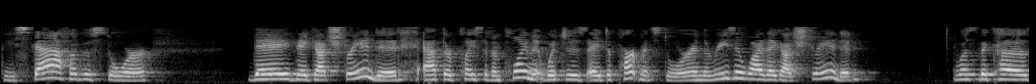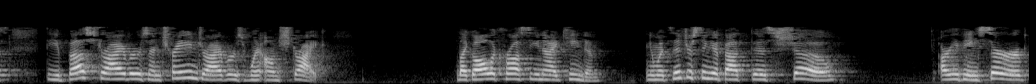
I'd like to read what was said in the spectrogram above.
the staff of the store they they got stranded at their place of employment, which is a department store. And the reason why they got stranded was because the bus drivers and train drivers went on strike, like all across the United Kingdom. And what's interesting about this show, Are You Being Served,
